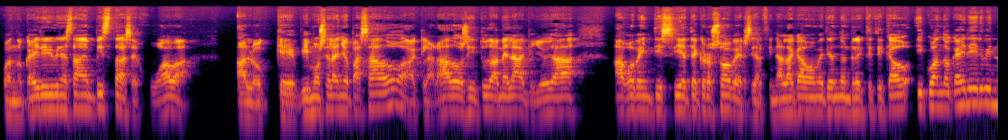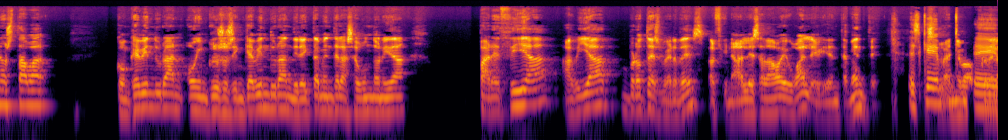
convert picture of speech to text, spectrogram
cuando Kyrie Irving estaba en pista se jugaba a lo que vimos el año pasado, aclarados y tú dámela, que yo ya hago 27 crossovers y al final acabo metiendo en rectificado. Y cuando Kyrie Irving no estaba con Kevin Durant o incluso sin Kevin Durant directamente en la segunda unidad, parecía, había brotes verdes. Al final les ha dado igual, evidentemente. Es que, eh,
